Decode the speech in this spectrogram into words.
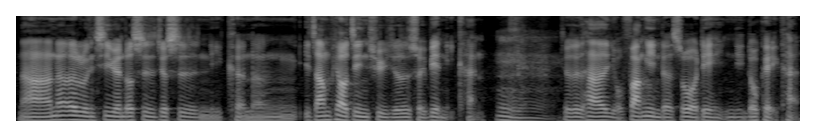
那那二轮戏院都是就是你可能一张票进去就是随便你看，嗯。就是它有放映的所有电影你都可以看。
